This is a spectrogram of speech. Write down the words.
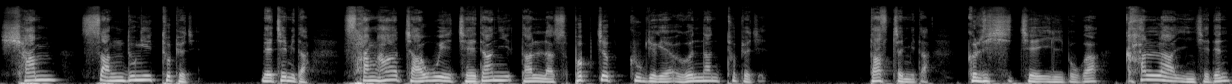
샴 쌍둥이 투표지 넷째입니다. 상하 좌우의 재단이 달라서 법적 규격에 어긋난 투표지 다섯째입니다. 글씨체 일부가 칼라 인쇄된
